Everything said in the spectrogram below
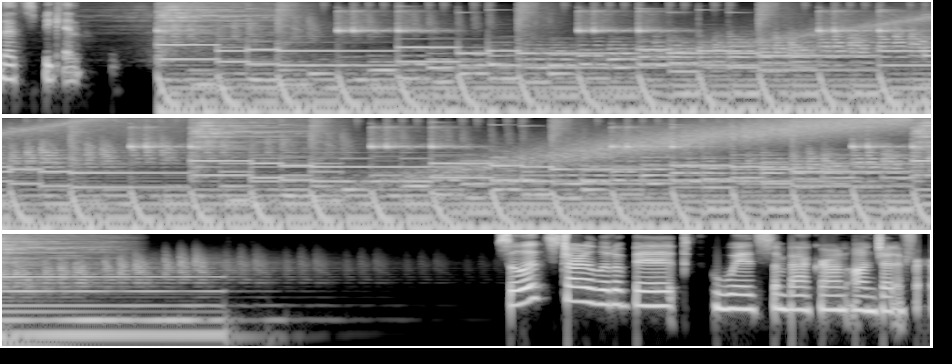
let's begin. So let's start a little bit with some background on Jennifer.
